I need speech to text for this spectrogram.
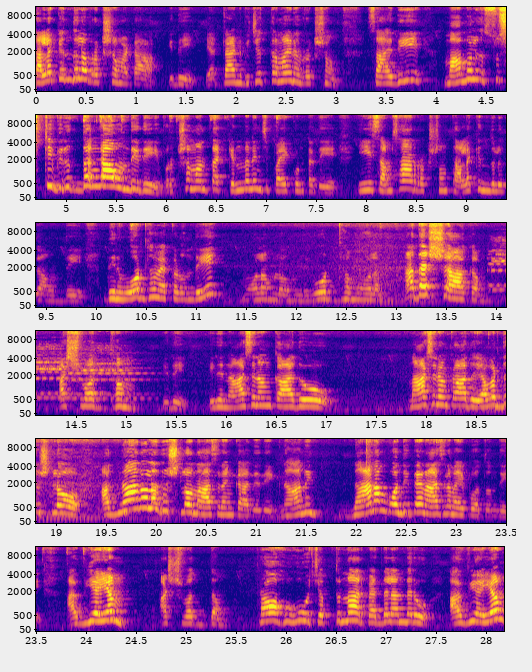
తలకిందుల వృక్షం అట ఇది. ఎట్లాంటి విచిత్రమైన వృక్షం. సో ఇది మామూలుగా సృష్టి విరుద్ధంగా ఉంది ఇది. వృక్షం అంతా కింద నుంచి పైకి ఉంటుంది ఈ సంసార వృక్షం తలకిందులుగా ఉంది. దీని ఊర్ధ్వం ఎక్కడుంది? మూలంలో ఉంది. ఊర్ధ్వ మూలం. అధశాకం. అశ్వత్థం ఇది. ఇది నాశనం కాదు. నాశనం కాదు. ఎవరి దృష్టిలో? అజ్ఞానుల దృష్టిలో నాశనం కాదు ఇది. జ్ఞాని జ్ఞానం పొందితే నాశనం అయిపోతుంది. అవ్యయం అశ్వద్ధం ప్రాహు చెప్తున్నారు పెద్దలందరూ. అవ్యయం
